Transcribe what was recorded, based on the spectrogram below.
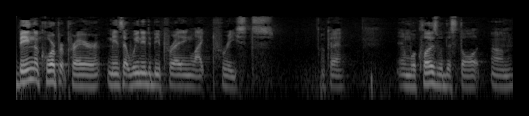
being a corporate prayer means that we need to be praying like priests. Okay? And we'll close with this thought. Um,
